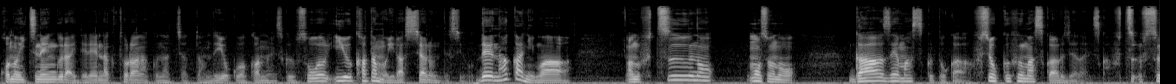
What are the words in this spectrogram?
この1年ぐらいで連絡取らなくなっちゃったんで、よくわかんないですけど、そういう方もいらっしゃるんですよ。で、中には、あの、普通の、もうその、ガーゼマスクとか、不織布マスクあるじゃないですか。普通、普通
